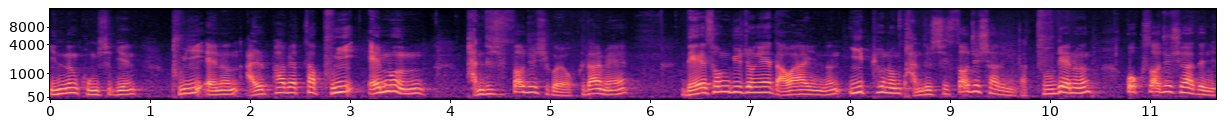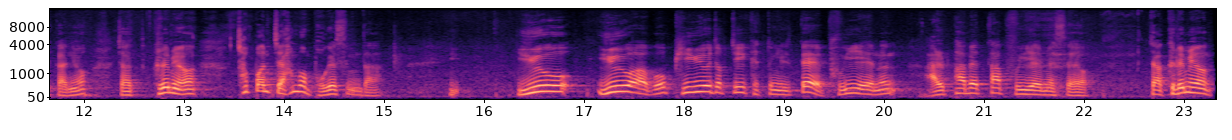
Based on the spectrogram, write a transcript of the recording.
있는 공식인 VN은 알파, 베타, VM은 반드시 써주시고요. 그 다음에 내성 규정에 나와 있는 이 표는 반드시 써주셔야 됩니다. 두 개는 꼭 써주셔야 되니까요. 자, 그러면 첫 번째 한번 보겠습니다. 유효, 유효하고 비유효 접지 계통일 때 VN은 알파, 베타, VM 했어요. 자, 그러면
